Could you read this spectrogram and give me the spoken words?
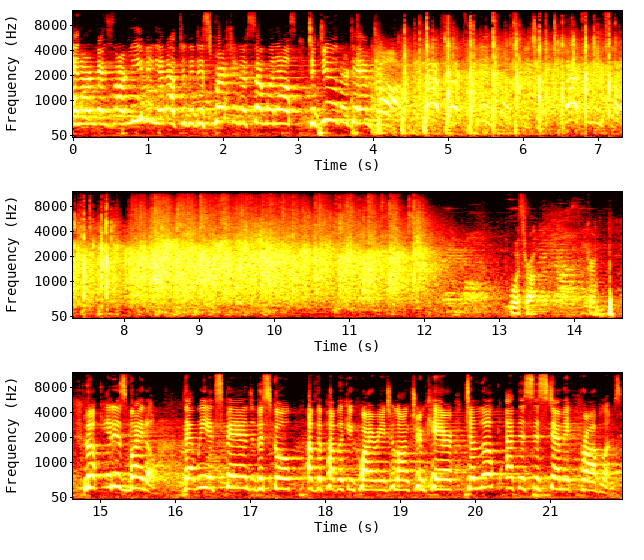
and are, is- are leaving it up to the discretion of someone else to do their damn job. That's what's Withdraw. Look, it is vital that we expand the scope of the public inquiry into long-term care to look at the systemic problems.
